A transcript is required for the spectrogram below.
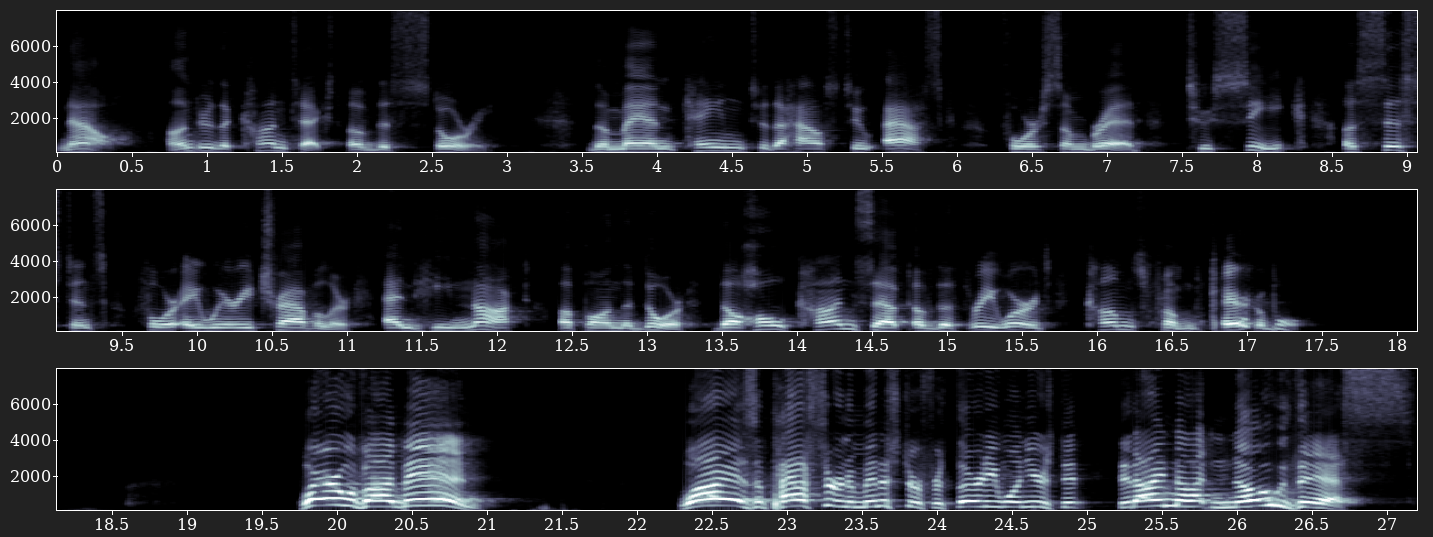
Now, under the context of this story, the man came to the house to ask for some bread, to seek assistance for a weary traveler, and he knocked upon the door. The whole concept of the three words comes from the parable. Where have I been? Why, as a pastor and a minister for 31 years, did, did I not know this?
